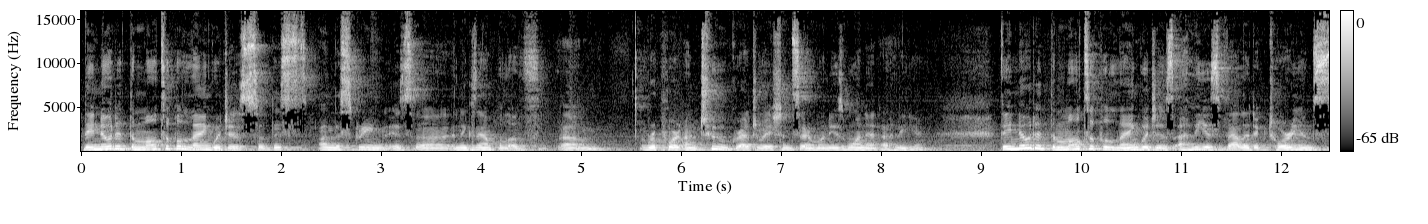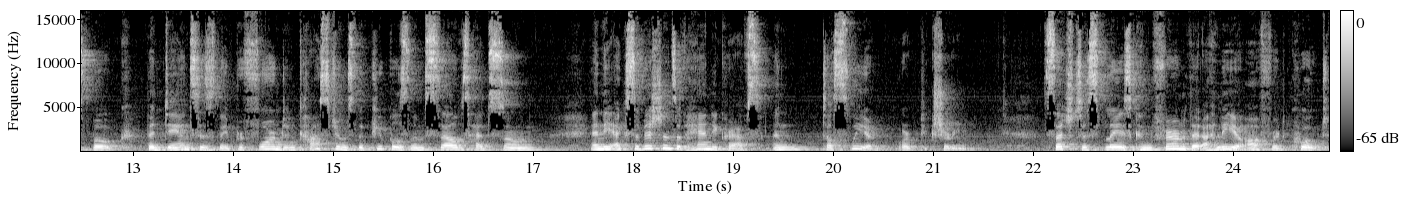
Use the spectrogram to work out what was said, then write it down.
They noted the multiple languages, so this on the screen is uh, an example of um, report on two graduation ceremonies, one at Ahliya. They noted the multiple languages Ahliya's valedictorians spoke, the dances they performed, and costumes the pupils themselves had sewn, and the exhibitions of handicrafts and taswir, or picturing. Such displays confirmed that Ahliya offered, quote,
